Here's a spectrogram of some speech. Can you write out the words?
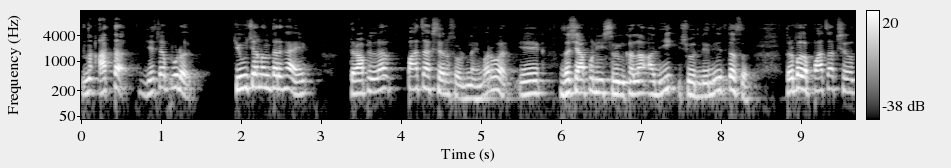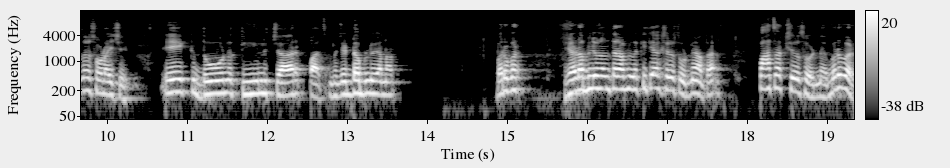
ना आता याच्या पुढं क्यूच्या नंतर काय आहे? तर आपल्याला पाच अक्षर सोडणं आहे. बरोबर? एक जशी आपण ही शृंखला आधी शोधलेली तसं. तर बघा पाच अक्षर जर सोडायचे एक दोन तीन चार पाच म्हणजे डब्ल्यू येणार. बरोबर? ह्या डब्ल्यू नंतर आपल्याला किती अक्षर सोडणे आता? पाच अक्षर सोडणे आहे, बरोबर?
